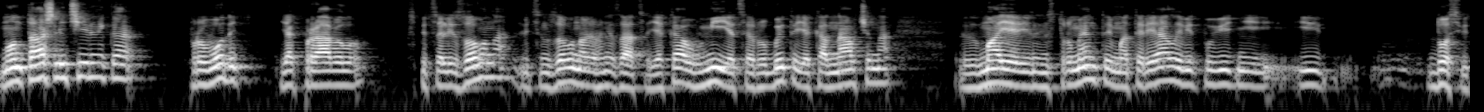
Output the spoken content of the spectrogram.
Монтаж лічильника проводить, як правило, спеціалізована ліцензована організація, яка вміє це робити, яка навчена, має інструменти, матеріали відповідні і досвід.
